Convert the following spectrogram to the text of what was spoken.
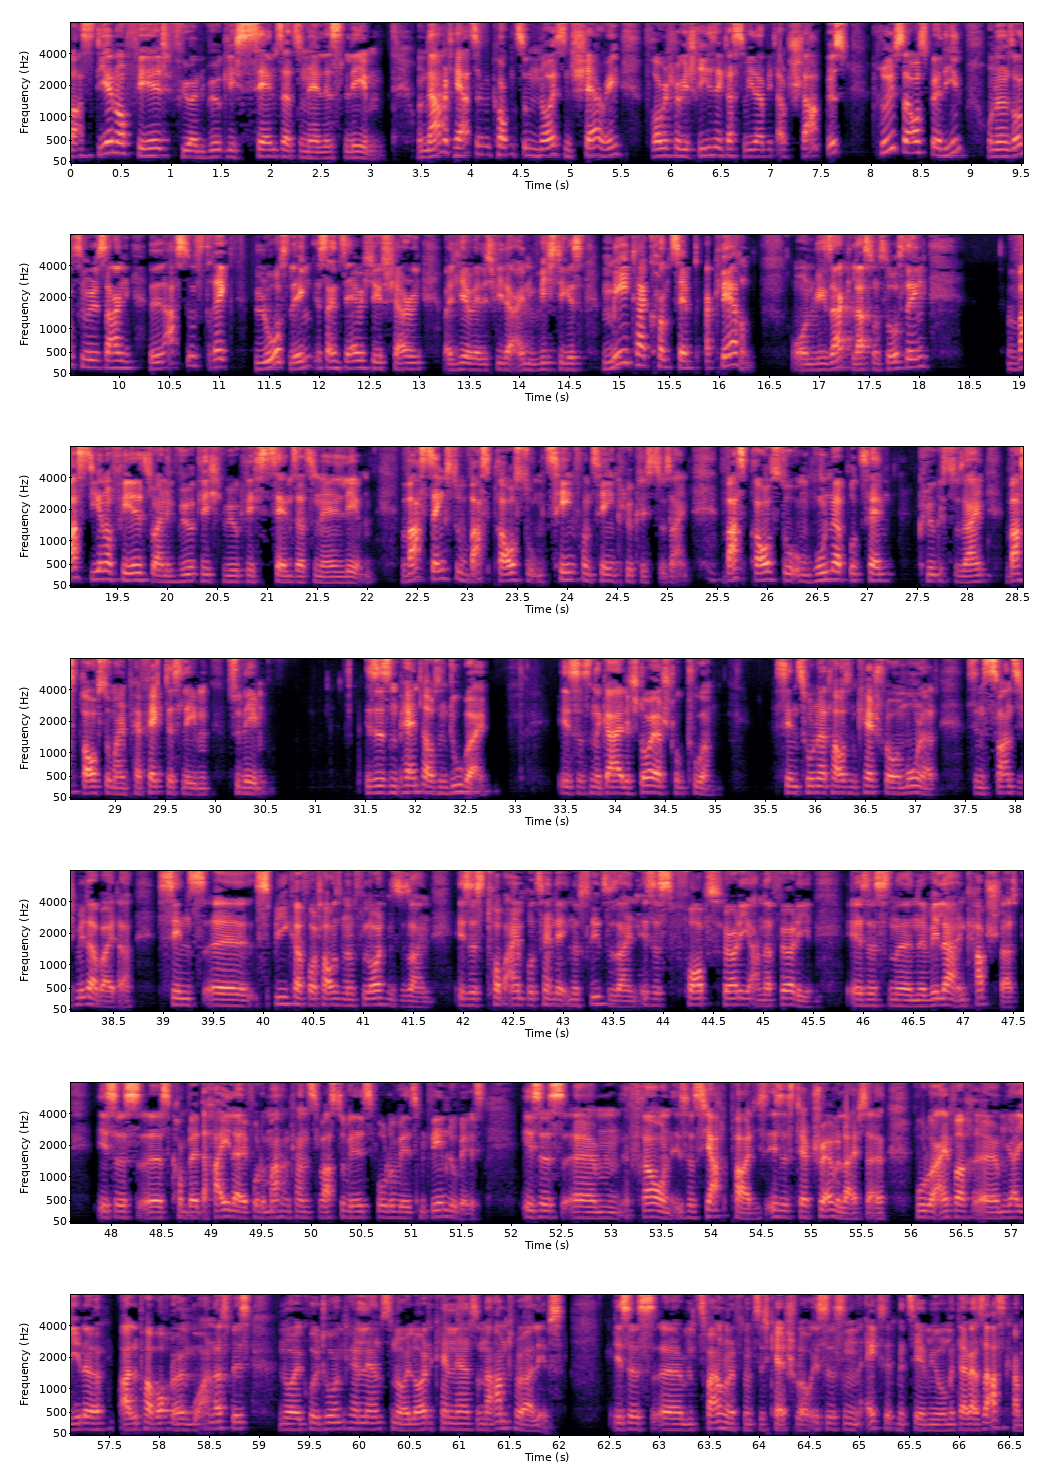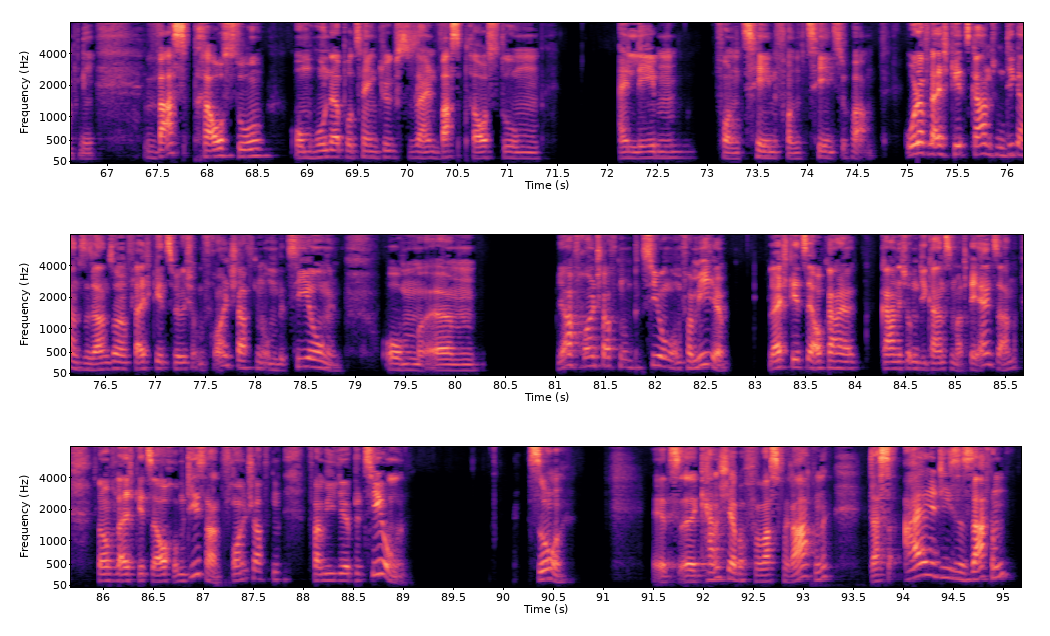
was dir noch fehlt für ein wirklich sensationelles Leben. Und damit herzlich willkommen zum neuesten Sharing. Ich freue mich wirklich riesig, dass du wieder mit am Start bist. Grüße aus Berlin. Und ansonsten würde ich sagen, lasst uns direkt loslegen. Ist ein sehr wichtiges Sharing, weil hier werde ich wieder ein wichtiges Meta-Konzept erklären. Und wie gesagt, lasst uns loslegen was dir noch fehlt zu einem wirklich, wirklich sensationellen Leben. Was denkst du, was brauchst du, um 10 von 10 glücklich zu sein? Was brauchst du, um 100% glücklich zu sein? Was brauchst du, um ein perfektes Leben zu leben? Ist es ein Penthouse in Dubai? Ist es eine geile Steuerstruktur? Sind es 100.000 Cashflow im Monat? Sind es 20 Mitarbeiter? Sind es äh, Speaker vor tausenden von Leuten zu sein? Ist es Top 1% der Industrie zu sein? Ist es Forbes 30 under 30? Ist es eine, eine Villa in Kapstadt? Ist es äh, das komplette Highlife, wo du machen kannst, was du willst, wo du willst, mit wem du willst? Ist es ähm, Frauen? Ist es Yachtpartys? Ist es der Travel Lifestyle, wo du einfach ähm, ja jede alle paar Wochen irgendwo anders bist, neue Kulturen kennenlernst, neue Leute kennenlernst und ein Abenteuer erlebst? Ist es ähm, 250 Cashflow? Ist es ein Exit mit 10 Millionen mit deiner SaaS-Company? Was brauchst du, um 100% glücklich zu sein? Was brauchst du, um ein Leben von 10 von 10 zu haben? Oder vielleicht geht es gar nicht um die ganzen Sachen, sondern vielleicht geht es wirklich um Freundschaften, um Beziehungen, um ähm, ja, Freundschaften, um Beziehungen, um Familie. Vielleicht geht es ja auch gar, gar nicht um die ganzen materiellen Sachen, sondern vielleicht geht es ja auch um die Sachen. Freundschaften, Familie, Beziehungen. So, Jetzt äh, kann ich dir aber was verraten, dass all diese Sachen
